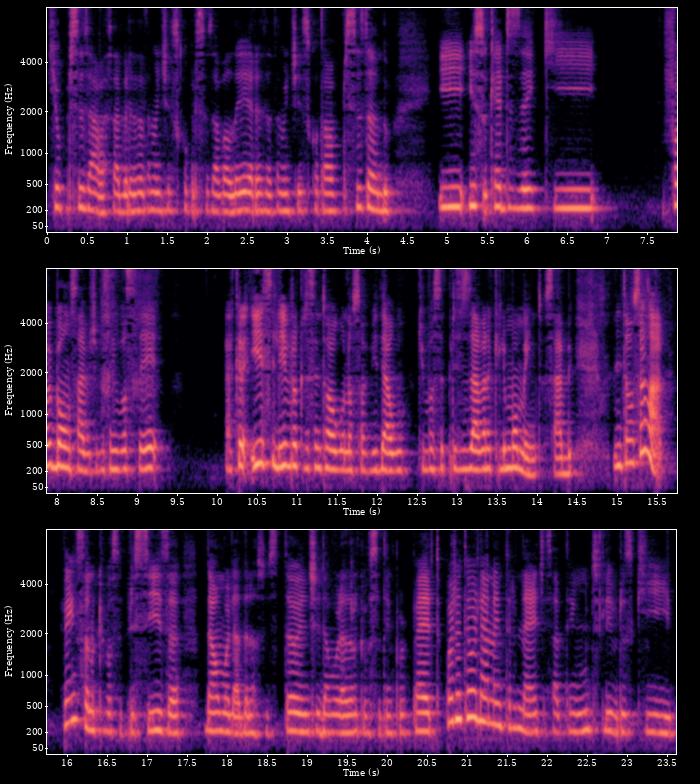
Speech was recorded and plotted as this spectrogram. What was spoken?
que eu precisava, sabe? Era exatamente isso que eu precisava ler, era exatamente isso que eu tava precisando. E isso quer dizer que foi bom, sabe? Tipo assim, você. E esse livro acrescentou algo na sua vida, algo que você precisava naquele momento, sabe? Então, sei lá, pensa no que você precisa, dá uma olhada na sua estante, dá uma olhada no que você tem por perto. Pode até olhar na internet, sabe? Tem muitos livros que.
